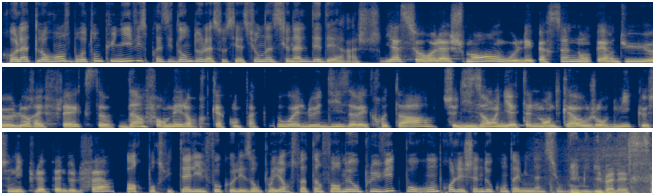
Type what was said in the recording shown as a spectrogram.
relate Laurence Breton-Cuny, vice-présidente de l'Association nationale des DRH. Il y a ce relâchement où les personnes ont perdu euh, le réflexe d'informer leur cas contact, où elles le disent avec retard, se disant il y a tellement de cas aujourd'hui que ce n'est plus la peine de le faire. Or, poursuit-elle, il faut que les employeurs soient informés au plus vite pour rompre les chaînes de contamination. Émilie Vallès.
